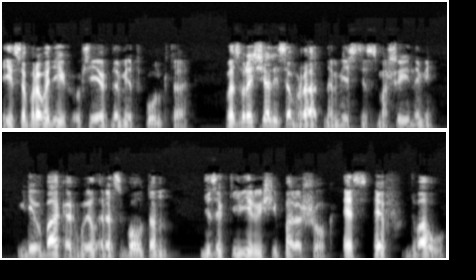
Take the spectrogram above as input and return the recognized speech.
и, сопроводив всех до медпункта, возвращались обратно вместе с машинами, где в баках был разболтан дезактивирующий порошок SF2U.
